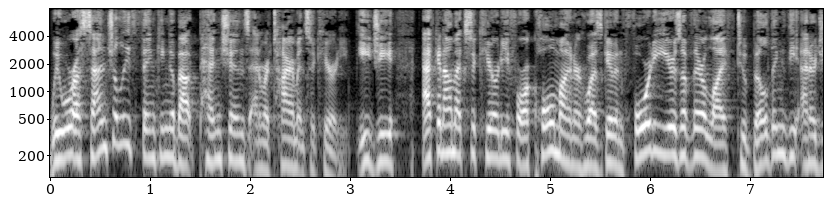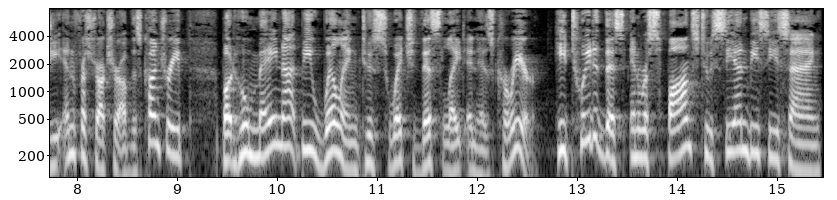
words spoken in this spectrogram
We were essentially thinking about pensions and retirement security, e.g., economic security for a coal miner who has given 40 years of their life to building the energy infrastructure of this country, but who may not be willing to switch this late in his career. He tweeted this in response to CNBC saying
